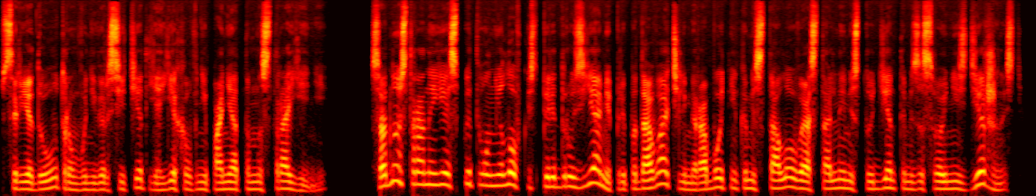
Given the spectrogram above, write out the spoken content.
В среду утром в университет я ехал в непонятном настроении. С одной стороны, я испытывал неловкость перед друзьями, преподавателями, работниками столовой и остальными студентами за свою несдержанность,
